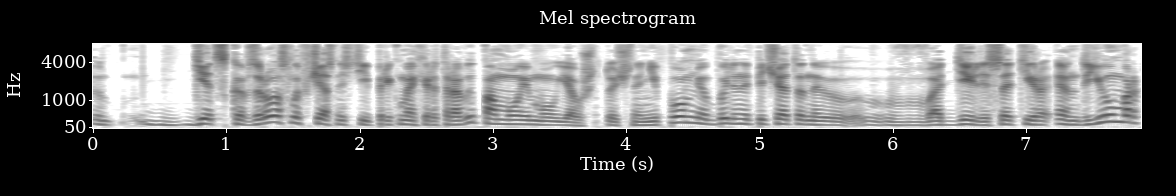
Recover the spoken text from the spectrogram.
детско-взрослых, в частности, и «Парикмахер травы», по-моему, я уж точно не помню, были напечатаны в отделе «Сатира энд юмор»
